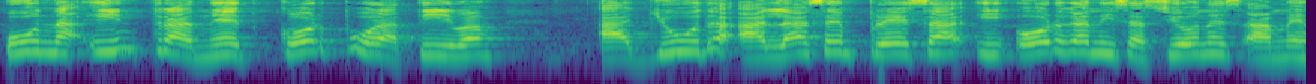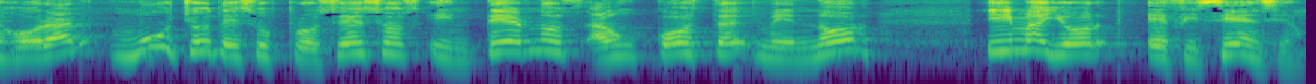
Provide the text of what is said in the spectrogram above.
Una intranet corporativa ayuda a las empresas y organizaciones a mejorar muchos de sus procesos internos a un coste menor y mayor eficiencia.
